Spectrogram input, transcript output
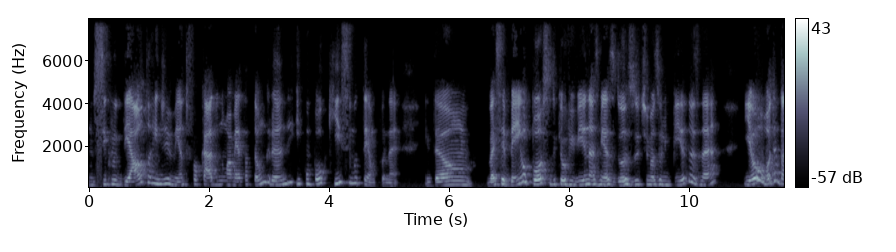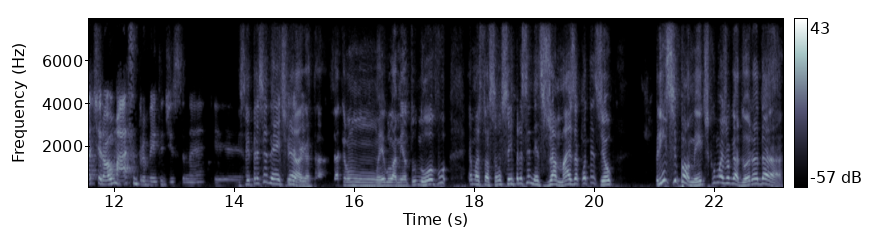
um ciclo de alto rendimento focado numa meta tão grande e com pouquíssimo tempo, né? Então, vai ser bem oposto do que eu vivi nas minhas duas últimas Olimpíadas, né? E eu vou tentar tirar o máximo proveito disso, né? É... E sem precedente, né, Agatha? Já que é um regulamento novo, é uma situação sem precedentes. Jamais aconteceu. Principalmente com uma jogadora da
